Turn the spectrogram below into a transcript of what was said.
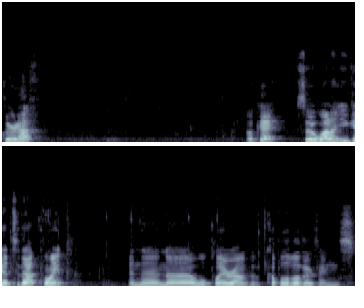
Clear enough? Okay, so why don't you get to that point, and then uh, we'll play around with a couple of other things.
